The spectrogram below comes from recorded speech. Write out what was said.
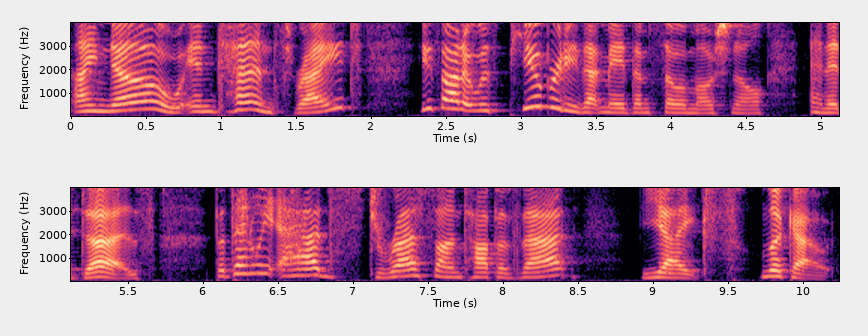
I know, intense, right? You thought it was puberty that made them so emotional, and it does. But then we add stress on top of that. Yikes, look out.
